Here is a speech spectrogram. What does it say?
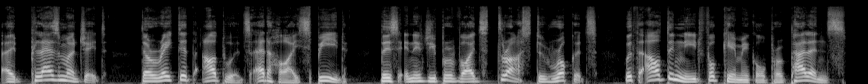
a plasma jet directed outwards at high speed. This energy provides thrust to rockets without the need for chemical propellants.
